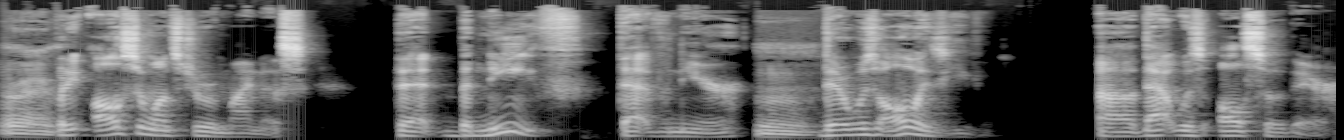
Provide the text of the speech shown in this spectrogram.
Right. but he also wants to remind us that beneath that veneer, Mm. there was always evil. Uh, that was also there.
